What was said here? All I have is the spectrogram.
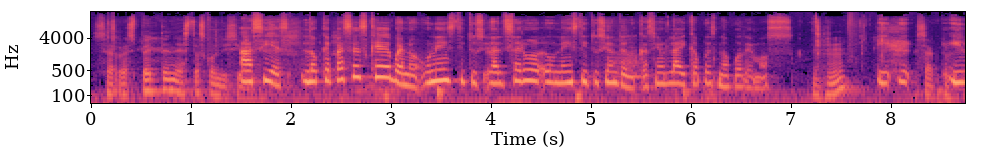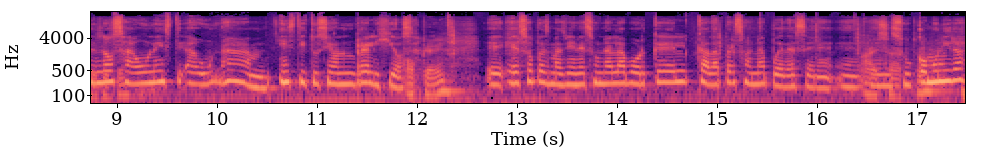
se respeten estas condiciones. Así es. Lo que pasa es que, bueno, una institución, al ser una institución de educación laica, pues no podemos irnos A, una a una institución religiosa. Okay. Eh, eso, pues, más bien es una labor que cada persona puede hacer en, ah, su comunidad.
